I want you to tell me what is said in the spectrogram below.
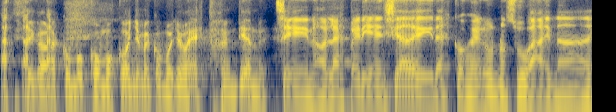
Así que ahora, ¿cómo, ¿cómo, coño me como yo esto? ¿Entiendes? Sí, no, la experiencia de ir a escoger uno su vaina.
